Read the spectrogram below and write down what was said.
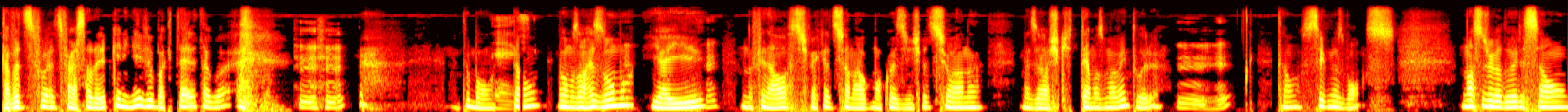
Tava disfarçado aí porque ninguém viu bactéria até agora. Uhum. Muito bom. É então, vamos ao resumo. E aí, uhum. no final, se tiver que adicionar alguma coisa, a gente adiciona. Mas eu acho que temos uma aventura. Uhum. Então, signos bons. Nossos jogadores são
